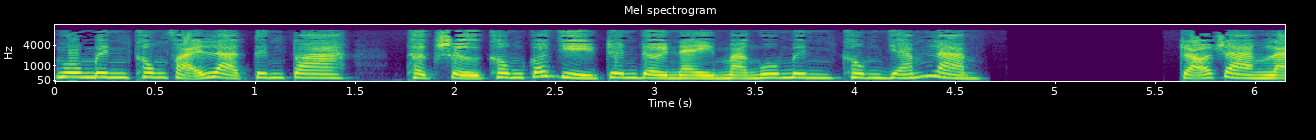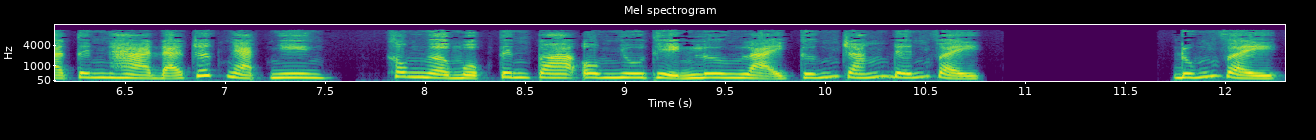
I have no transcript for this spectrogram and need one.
Ngô minh không phải là tinh toa, thật sự không có gì trên đời này mà ngô minh không dám làm. Rõ ràng là tinh hà đã rất ngạc nhiên, không ngờ một tinh toa ôm nhu thiện lương lại cứng rắn đến vậy. Đúng vậy,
